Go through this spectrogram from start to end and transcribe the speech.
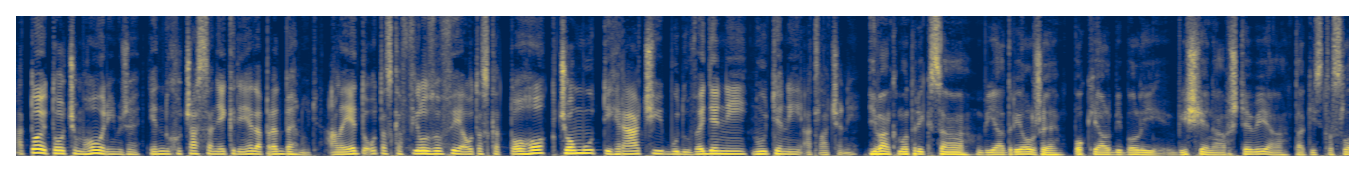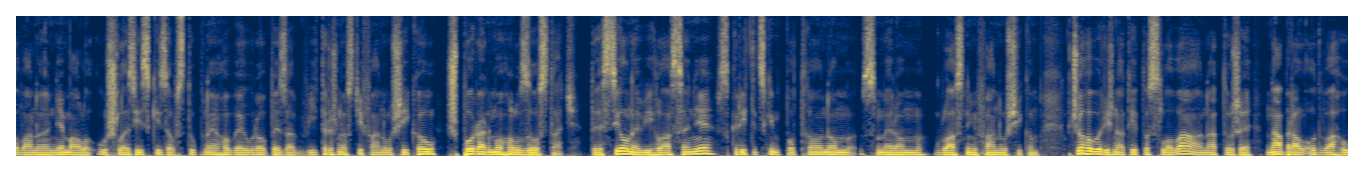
a to je to, o čom hovorím, že jednoducho čas sa niekedy nedá predbehnúť. Ale je to otázka filozofie a otázka toho, k čomu tí hráči budú vedení, nútení a tlačení. Ivan Kmotrik sa vyjadril, že pokiaľ by boli vyššie návštevy a takisto Slovan nemal ušle zisky zo vstupného v Európe za výtržnosti fanúšikov, Šporár mohol zostať. To je silné vyhlásenie s kritickým podtónom smerom k vlastným fanúšikom. Čo hovoríš na tieto slova a na to, že nabral odvahu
